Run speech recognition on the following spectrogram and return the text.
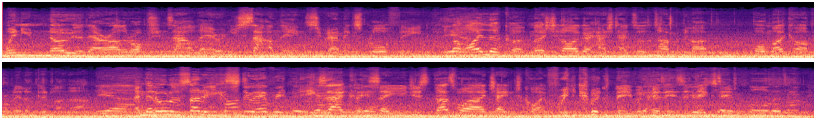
when you know that there are other options out there and you sat on the Instagram explore feed, yeah. like I look at Murcielago hashtags all the time and be like, oh, my car probably look good like that. Yeah. And then all of a sudden you, you can't do everything. Exactly. Yeah. So you just that's why I change quite frequently because yeah, it's addictive. all the time.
